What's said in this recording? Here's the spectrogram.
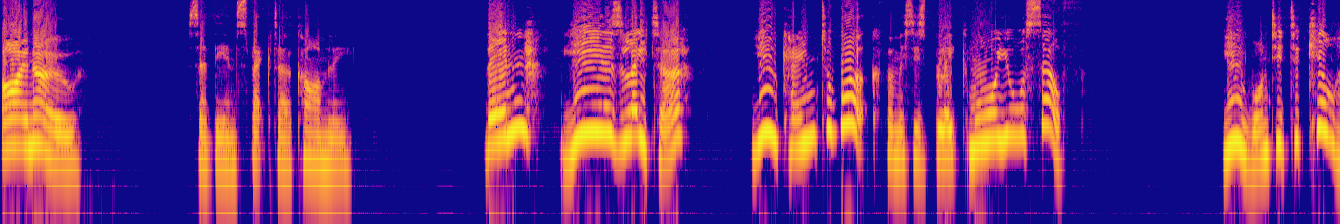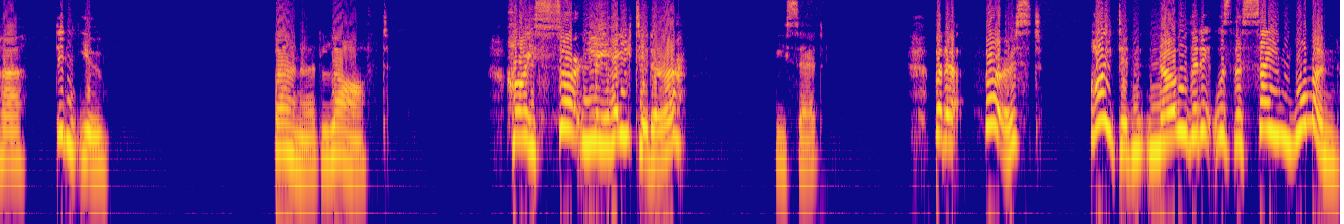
I know, said the inspector calmly. Then, years later, you came to work for Mrs. Blakemore yourself. You wanted to kill her, didn't you? Bernard laughed. I certainly hated her, he said. But at first I didn't know that it was the same woman.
